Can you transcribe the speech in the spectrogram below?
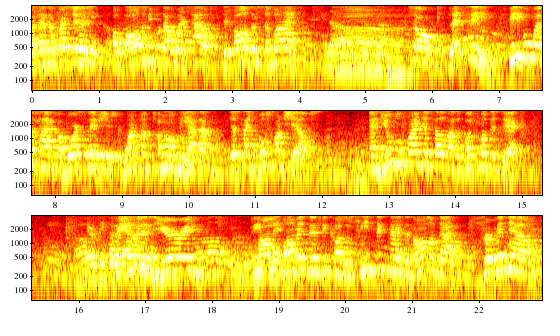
But then the question is, of all the people that went out, did all of them survive? No. So let's see. People were packed aboard slave ships, one on top of the other, just like books on shelves. And you will find yourself at the bottom of the deck, Everything coming down. feces, urine, people Vomit. vomiting because of seasickness and all of that dripping down.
